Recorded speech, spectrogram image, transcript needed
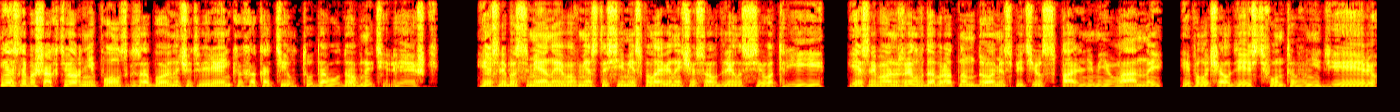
Если бы шахтер не полз к забою на четвереньках, а катил туда в удобной тележке, если бы смена его вместо семи с половиной часов длилась всего три, если бы он жил в добротном доме с пятью спальнями и ванной и получал десять фунтов в неделю,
